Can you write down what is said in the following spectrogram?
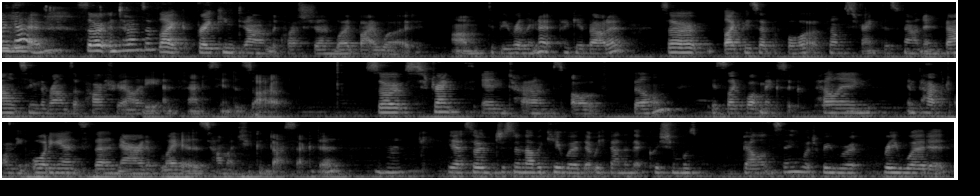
okay, so in terms of like breaking down the question word by word, um, to be really nitpicky about it, so like we said before, a film's strength is found in balancing the realms of harsh reality and fantasy and desire. So strength in terms of film is like what makes it compelling, impact on the audience, the narrative layers, how much you can dissect it. Yeah, so just another key word that we found in that question was balancing, which we re- reworded.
